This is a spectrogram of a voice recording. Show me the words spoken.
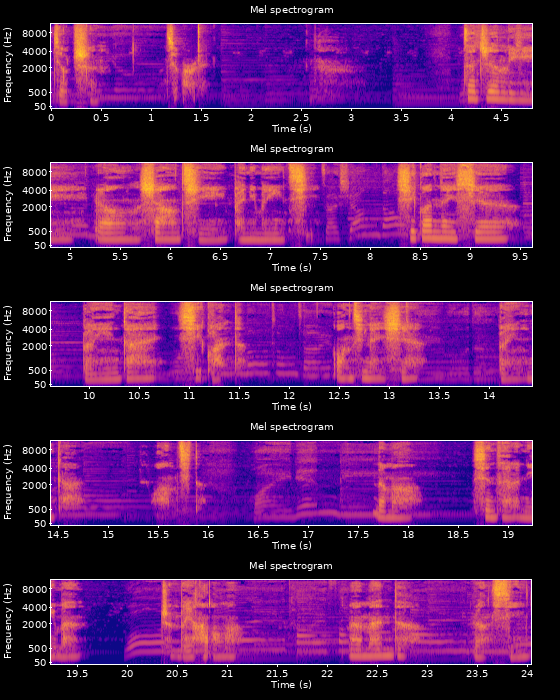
九晨九瑞，在这里让小七陪你们一起习惯那些本应该习惯的，忘记那些本应该忘记的。那么，现在的你们。准备好了吗？慢慢的，让心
